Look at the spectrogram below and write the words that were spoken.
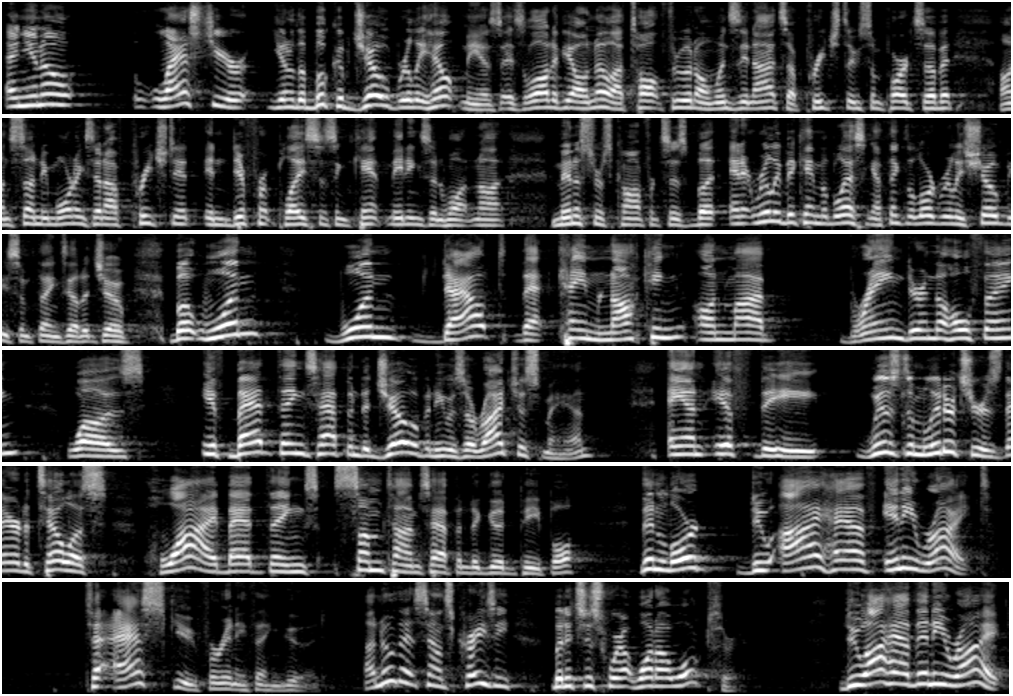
And you know, last year, you know, the book of Job really helped me. As, as a lot of y'all know, I taught through it on Wednesday nights. I preached through some parts of it on Sunday mornings, and I've preached it in different places and camp meetings and whatnot, ministers' conferences. But and it really became a blessing. I think the Lord really showed me some things out of Job. But one one doubt that came knocking on my brain during the whole thing was if bad things happened to Job and he was a righteous man, and if the wisdom literature is there to tell us why bad things sometimes happen to good people, then Lord, do I have any right to ask you for anything good? I know that sounds crazy, but it's just where, what I walked through. Do I have any right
